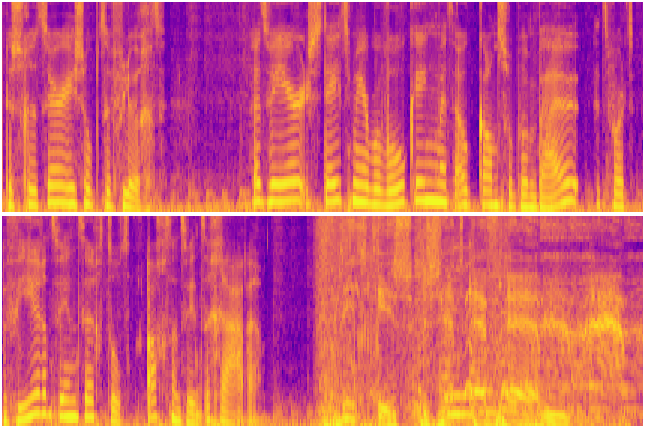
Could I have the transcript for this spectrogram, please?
De schutter is op de vlucht. Het weer, steeds meer bewolking met ook kans op een bui. Het wordt 24 tot 28 graden. Dit is ZFM.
